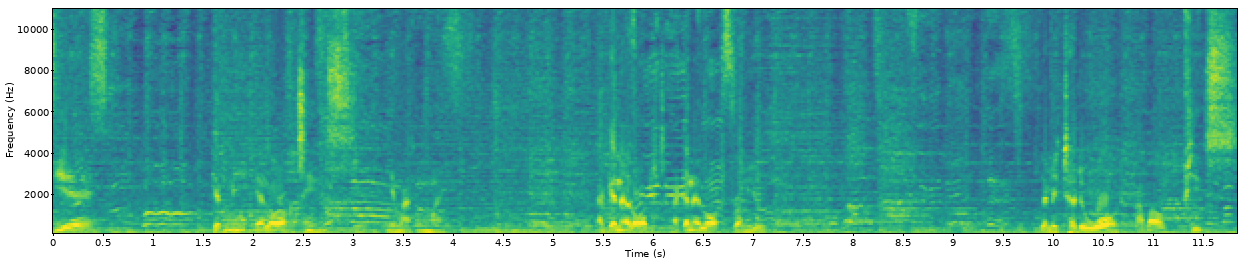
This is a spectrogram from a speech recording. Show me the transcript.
here, get me a lot of things in my own mind. I get a lot, I get a lot from you. Let me tell the world about peace.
